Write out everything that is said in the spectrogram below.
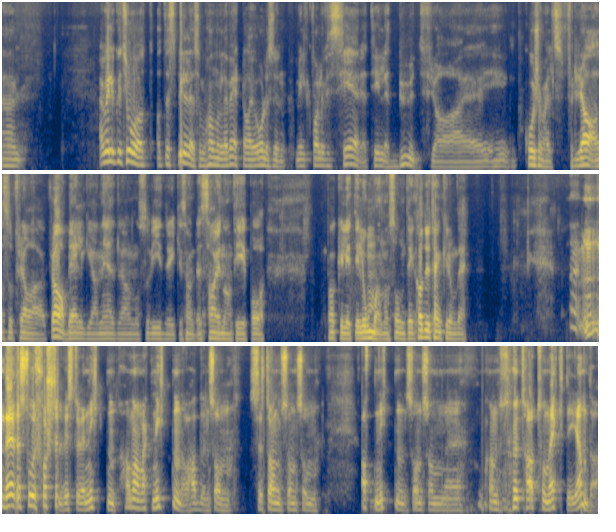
eh, eh, jeg vil ikke tro at, at, det spillet som han har levert da i Ålesund, vil kvalifisere til et bud fra eh, hvor som helst, fra, altså fra, fra Belgia, Nederland osv. Design han fyr på, pakke litt i lommene og sånne ting. Hva du tenker om det? Det er det stor forskjell hvis du er 19. Han har vært 19 og hatt en sånn sesong sånn som 18-19, sånn som eh, kan ta Tonekte igjen, da.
